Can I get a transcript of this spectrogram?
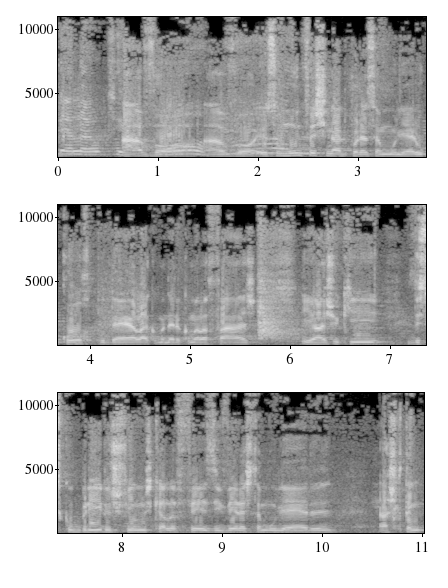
ela é o quê? a avó, a avó. Eu sou muito fascinado por essa mulher, o corpo dela, a maneira como ela faz. E eu acho que descobrir os filmes que ela fez e ver esta mulher, acho que tem.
